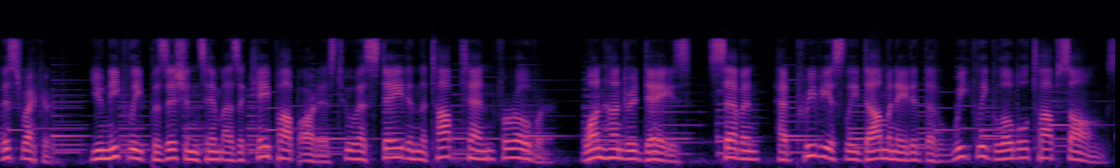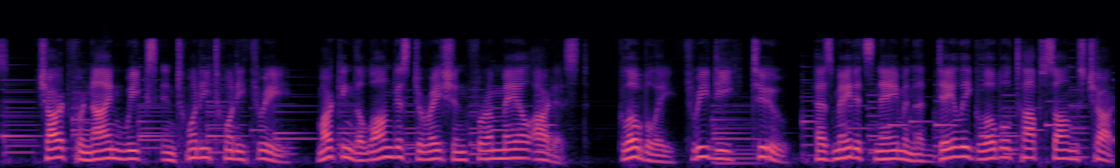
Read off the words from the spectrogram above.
This record uniquely positions him as a K-pop artist who has stayed in the top 10 for over 100 days. 7 had previously dominated the weekly global top songs chart for 9 weeks in 2023, marking the longest duration for a male artist. Globally, 3D 2 has made its name in the daily global top songs chart,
